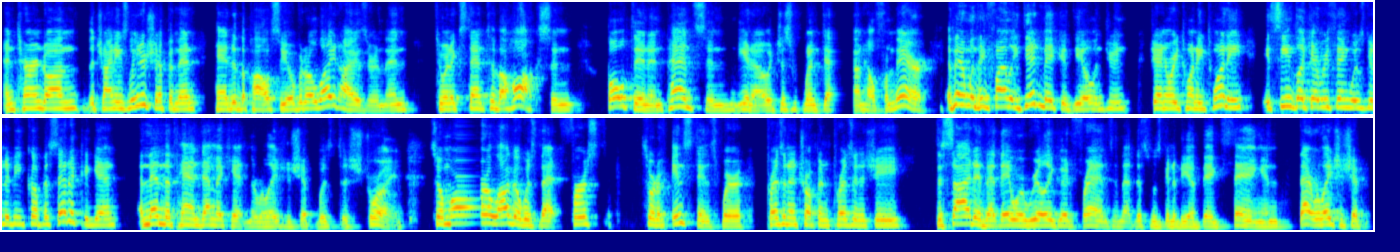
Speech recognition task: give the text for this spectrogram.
and turned on the Chinese leadership, and then handed the policy over to Lighthizer, and then to an extent to the Hawks and Bolton and Pence, and you know it just went downhill from there. And then when they finally did make a deal in June, January 2020, it seemed like everything was going to be copacetic again. And then the pandemic hit, and the relationship was destroyed. So Mar-a-Lago was that first sort of instance where President Trump and President Xi decided that they were really good friends and that this was going to be a big thing. And that relationship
